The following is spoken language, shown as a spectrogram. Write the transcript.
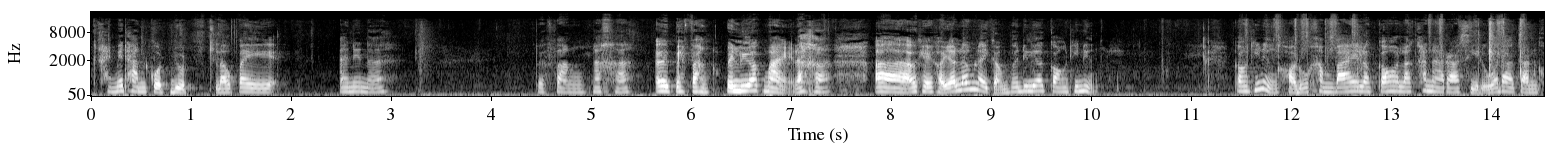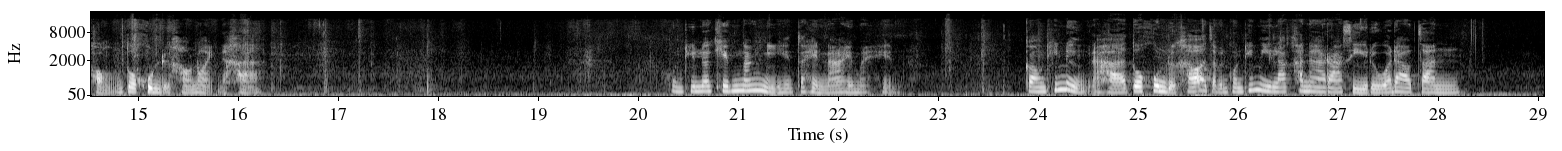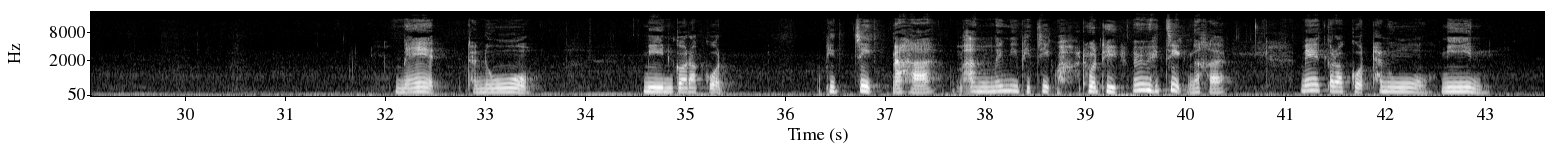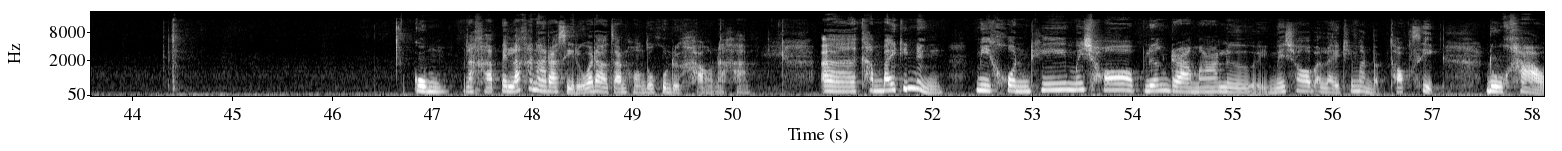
ใครไม่ทันกดหยุดแล้วไปอันนี้นะ ไปฟังนะคะ เอ้ยไปฟังไปเลือกใหม่นะคะอ่าโอเค ขออนุญาตเริ่มเลยกับเพื่อนที่เลือกกองที่หนึ่งกองที่หนึ่งขอดูคำใบ้แล้วก็ลัคนาราศีหรือว่าดาวจันทร์ของตัวคุณหรือเขาหน่อยนะคะ คนที่เลือกคลิปนั่งหนีจะเห็นหน้าเห็นไหมเห็น กองที่หนึ่งนะคะ ตัวคุณหรือเขาอาจจะเป็นคนที่มีลัคนาราศีหรือว่าดาวจันทร์เมษธนู มีนกรกฎพิจิกนะคะอะไม่มีพิจิกว่ะโทษที ไม่มีพิจิกนะคะ เมษกรกฎธนู มีน กุมนะคะ เป็นลัคนาราศีหรือว่าดาวจันทร์ของตัวคุณหรือเขานะคะคำใบ้ที่หนึ่งมีคนที่ไม่ชอบเรื่องดราม่าเลย ไม่ชอบอะไรที่มันแบบท็อกซิกดูข่าว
